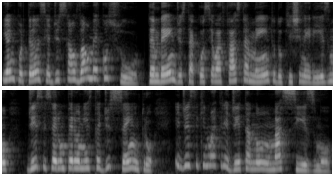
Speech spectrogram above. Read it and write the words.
e a importância de salvar o Mercosul. Também destacou seu afastamento do kirchnerismo, disse ser um peronista de centro e disse que não acredita num macismo.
